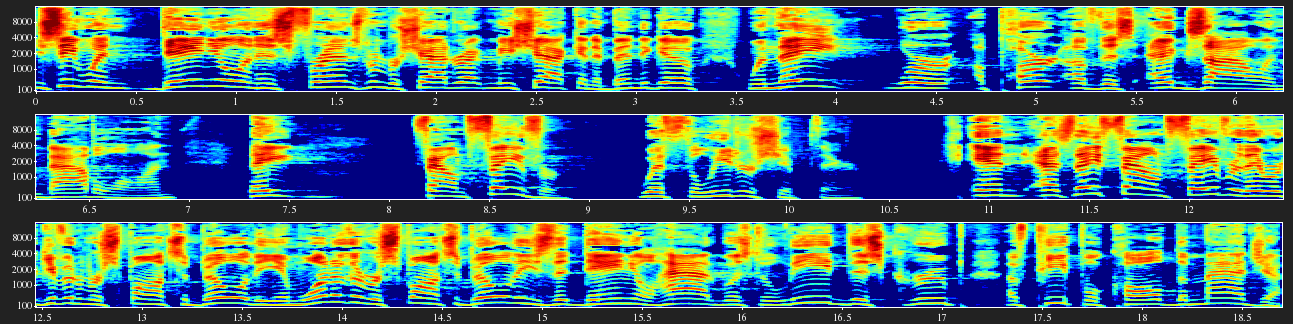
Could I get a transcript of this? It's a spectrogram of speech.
You see, when Daniel and his friends, remember Shadrach, Meshach, and Abednego, when they were a part of this exile in Babylon, they found favor with the leadership there. And as they found favor, they were given responsibility. And one of the responsibilities that Daniel had was to lead this group of people called the Magi.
